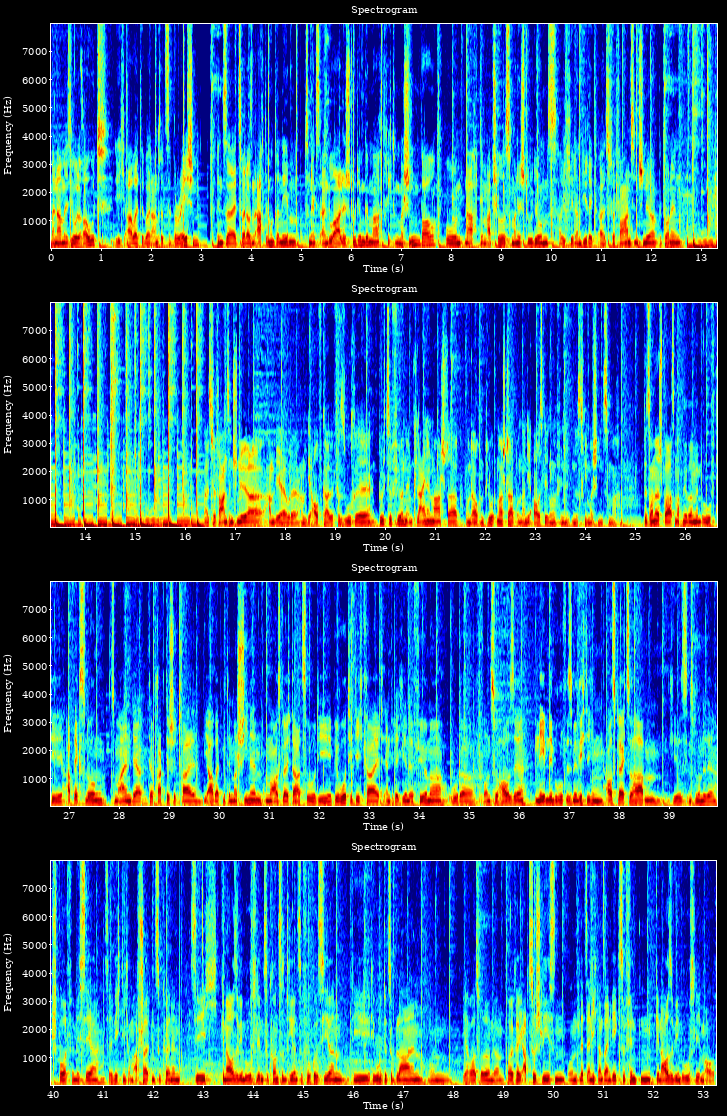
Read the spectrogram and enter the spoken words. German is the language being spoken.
Mein Name ist Joel Raut, ich arbeite bei Andritz Separation, bin seit 2008 im Unternehmen, habe zunächst ein duales Studium gemacht Richtung Maschinenbau und nach dem Abschluss meines Studiums habe ich hier dann direkt als Verfahrensingenieur begonnen. Als Verfahrensingenieur haben wir oder haben wir die Aufgabe, Versuche durchzuführen im kleinen Maßstab und auch im Pilotmaßstab und dann die Auslegung für Industriemaschinen zu machen. Besonders Spaß macht mir bei meinem Beruf die Abwechslung. Zum einen der, der praktische Teil, die Arbeit mit den Maschinen, im Ausgleich dazu die Bürotätigkeit, entweder hier in der Firma oder von zu Hause. Neben dem Beruf ist es mir wichtig, einen Ausgleich zu haben. Hier ist insbesondere der Sport für mich sehr, sehr wichtig, um abschalten zu können, sich genauso wie im Berufsleben zu konzentrieren, zu fokussieren, die, die Route zu planen, um die Herausforderung dann erfolgreich abzuschließen und letztendlich dann seinen Weg zu finden, genauso wie im Berufsleben auch.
